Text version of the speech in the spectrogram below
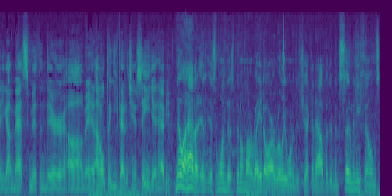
you got Matt Smith in there, um, and I don't think you've had a chance to see it yet, have you? No, I haven't. It's one that's been on my radar. I really wanted to check it out, but there have been so many films,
